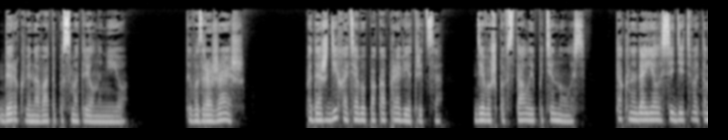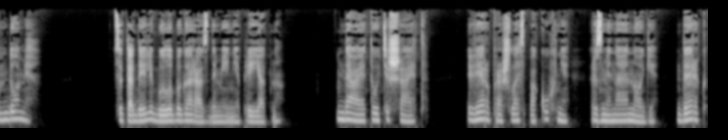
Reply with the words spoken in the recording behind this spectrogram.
Дерек виновато посмотрел на нее. Ты возражаешь? Подожди хотя бы пока проветрится. Девушка встала и потянулась. Так надоело сидеть в этом доме. В цитадели было бы гораздо менее приятно. Да, это утешает. Вера прошлась по кухне, разминая ноги. Дерек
